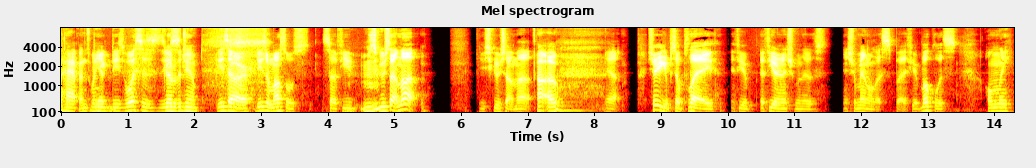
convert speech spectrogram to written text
happens when Yep, you these voices. These, go to the gym. These are these are muscles. So if you screw something up, you screw something up. Uh oh. Yeah. Sure, you can still play if you if you're an instrumentalist, instrumentalist, but if you're a vocalist only,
